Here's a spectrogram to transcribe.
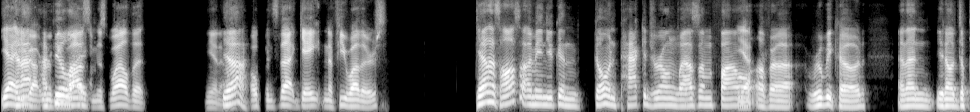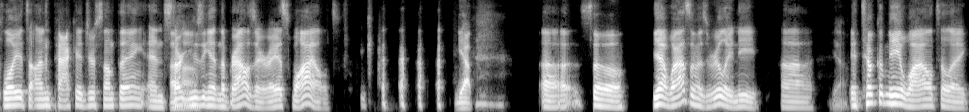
Yeah. And You I- got I Ruby feel like- as well that you know Yeah. opens that gate and a few others. Yeah, that's awesome. I mean, you can go and package your own WASM file Yeah. of a Ruby code and then, you know, deploy it to unpkg or something and start Uh-huh. using it in the browser, right? It's wild. Yep. Uh, so yeah, WASM is really neat. Uh, Yeah. it took me a while to like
